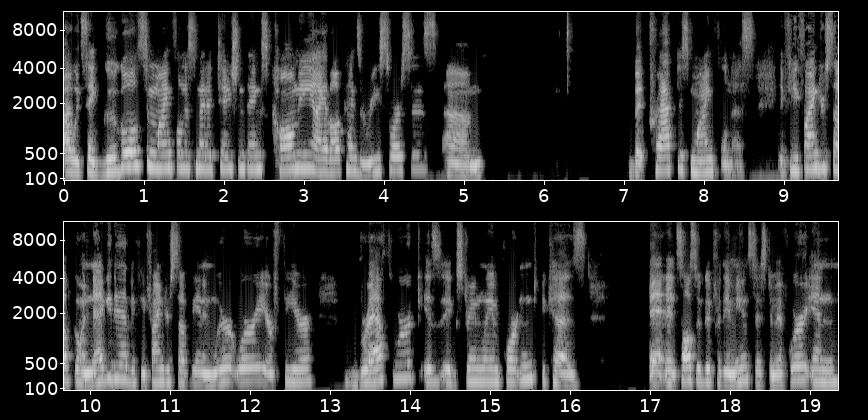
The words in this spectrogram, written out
i would say google some mindfulness meditation things call me i have all kinds of resources um, but practice mindfulness. If you find yourself going negative if you find yourself being in worry or fear breath work is extremely important because and it's also good for the immune system. If we're in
